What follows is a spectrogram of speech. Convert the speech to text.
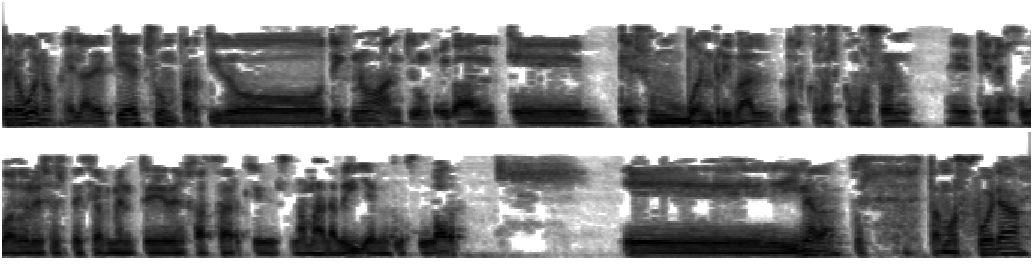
Pero bueno, el Atleti ha hecho un partido digno ante un rival que, es un buen rival, las cosas como son. Eh, tiene jugadores especialmente de Hazard, que es una maravilla en otro jugar. Eh, y nada, pues estamos fuera.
